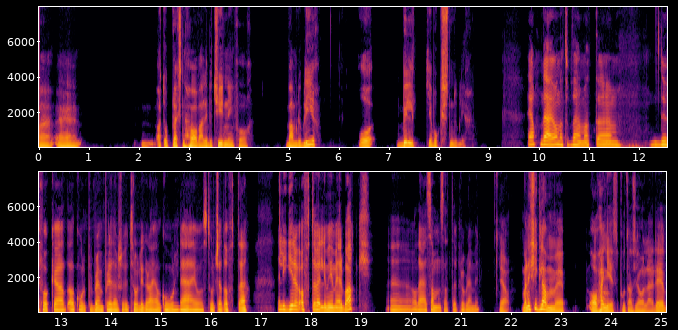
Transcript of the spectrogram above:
eh, at oppveksten har veldig betydning for hvem du blir, og hvilke voksen du blir. Ja, det er jo nettopp det her med at uh, du får ikke et alkoholproblem fordi du er så utrolig glad i alkohol. Det er jo stort sett ofte Det ligger ofte veldig mye mer bak, uh, og det er sammensatte problemer. Ja, men ikke glem uh, avhengighetspotensialet. Det er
